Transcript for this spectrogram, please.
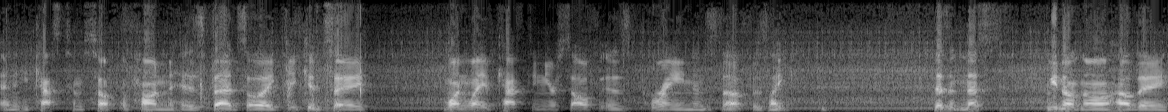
and he cast himself upon his bed. So, like, you could say one way of casting yourself is praying and stuff. Is like, doesn't necessarily, we don't know how they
